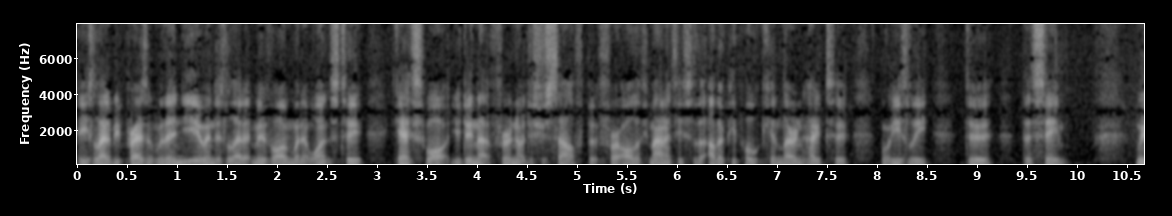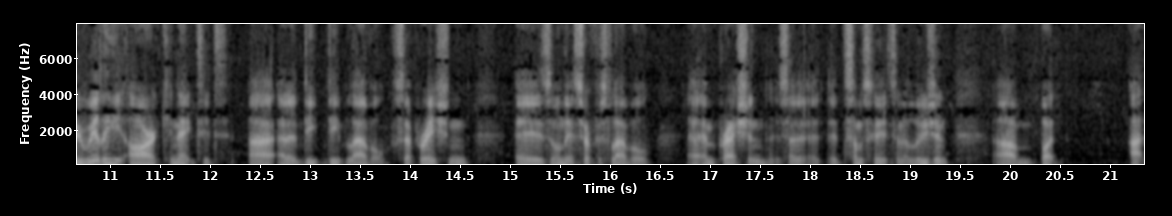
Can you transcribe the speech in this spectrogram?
you just let it be present within you and just let it move on when it wants to. Guess what? You're doing that for not just yourself, but for all of humanity so that other people can learn how to more easily do the same. We really are connected uh, at a deep, deep level. Separation is only a surface level uh, impression. It's a, it, some say it's an illusion. Um, but at,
